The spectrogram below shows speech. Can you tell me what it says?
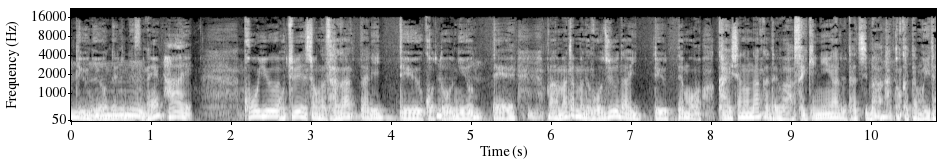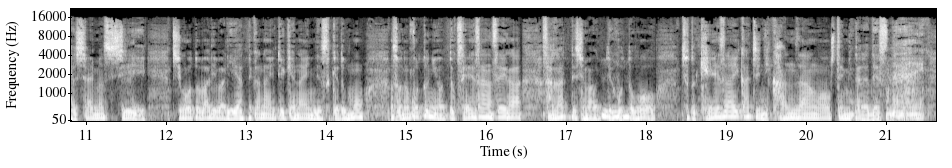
っていうふうに呼んでるんですね。はい。こういうモチベーションが下がったりっていうことによって、まあ、まだまだ50代って言っても、会社の中では責任ある立場の方もいらっしゃいますし、仕事バリバリやっていかないといけないんですけども、そのことによって生産性が下がってしまうっていうことを、ちょっと経済価値に換算をしてみたらですね、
